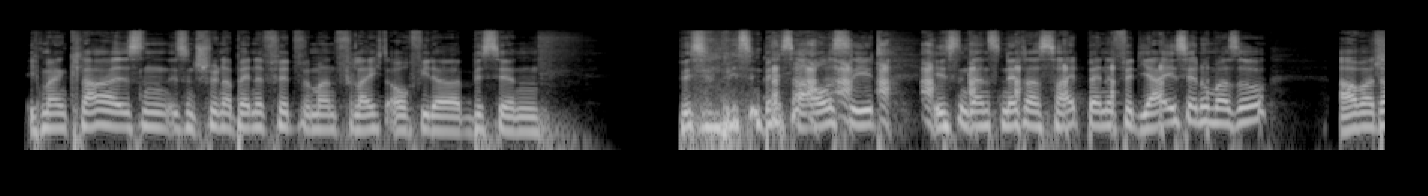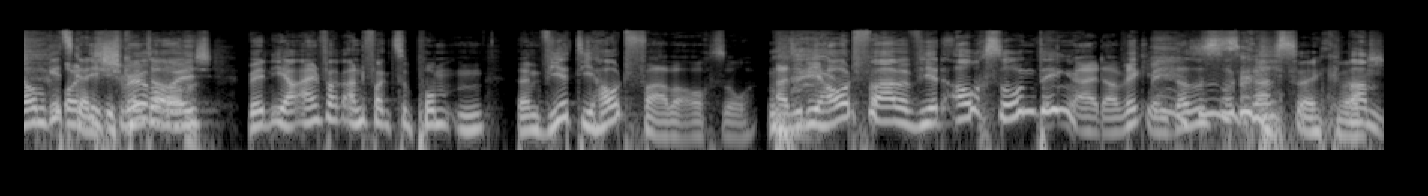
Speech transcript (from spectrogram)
Ich meine, klar, ist ein, ist ein schöner Benefit, wenn man vielleicht auch wieder ein bisschen, bisschen, bisschen besser aussieht. Ist ein ganz netter Side-Benefit. Ja, ist ja nun mal so. Aber darum geht's Und gar nicht. ich könnte schwöre euch, wenn ihr einfach anfangt zu pumpen, dann wird die Hautfarbe auch so. Also die Hautfarbe wird auch so ein Ding, Alter, wirklich. Das ist so wirklich krass. So ein Quatsch.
